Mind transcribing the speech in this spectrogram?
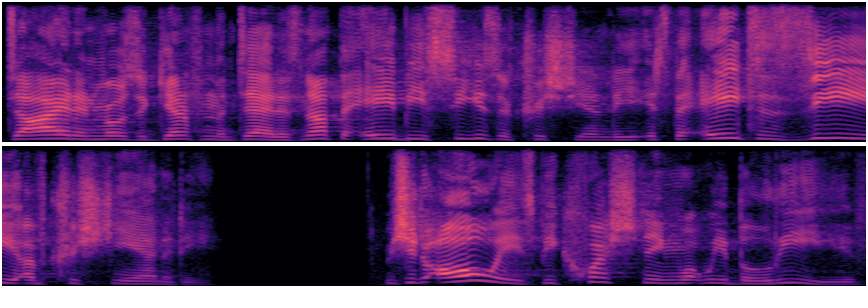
died, and rose again from the dead, is not the ABCs of Christianity, it's the A to Z of Christianity. We should always be questioning what we believe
